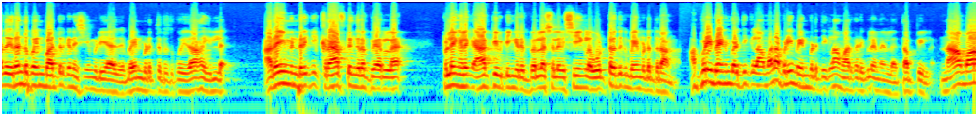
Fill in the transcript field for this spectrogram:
அது இரண்டு பயன்பாட்டிற்கு என்ன செய்ய முடியாது. பயன்படுத்துறதுக்குரியதாக இல்லை. அதையும் இன்றைக்கு கிராஃப்ட்டுங்கிற பேரில் பிள்ளைங்களுக்கு ஆக்டிவிட்டிங்கிற பேரில் சில விஷயங்களை ஒட்டுறதுக்கு பயன்படுத்துகிறாங்க அப்படி பயன்படுத்திக்கலாமானா அப்படியும் பயன்படுத்திக்கலாம். மார்க்கடிப்பில் என்ன இல்லை தப்பு இல்லை. நாம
